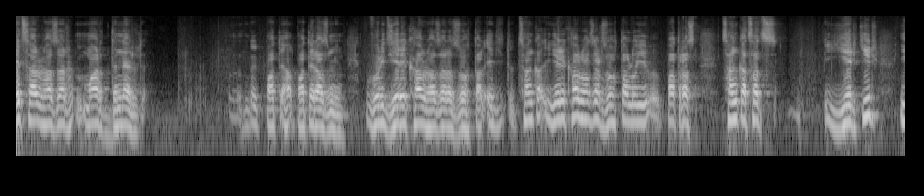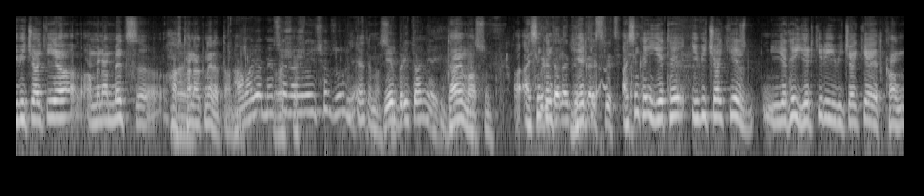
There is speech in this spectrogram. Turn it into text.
600.000 մարդ դնել պատե- պատերազմին, որից 300.000-ը զոհ տալ, այդ ցանկա 300.000 զոհ տալու պատրաստ ցանկացած երկիր ի վիճակի է ամենամեծ հաղթանակները տանել։ Համարյա մեծ հնարավորությամբ զոր Այդ եմ ասում։ եւ Բրիտանիայի։ Դա եմ ասում։ Այսինքն այսինքն եթե ի վիճակի է եթե երկիրը ի վիճակի է այդքան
